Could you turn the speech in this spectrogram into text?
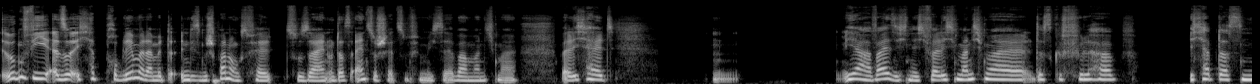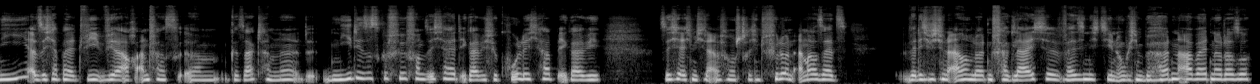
irgendwie, also ich habe Probleme damit, in diesem Spannungsfeld zu sein und das einzuschätzen für mich selber manchmal. Weil ich halt, ja, weiß ich nicht, weil ich manchmal das Gefühl habe, ich habe das nie, also ich habe halt, wie wir auch anfangs ähm, gesagt haben, ne, nie dieses Gefühl von Sicherheit, egal wie viel Kohle ich habe, egal wie sicher ich mich in Anführungsstrichen fühle. Und andererseits, wenn ich mich mit anderen Leuten vergleiche, weiß ich nicht, die in irgendwelchen Behörden arbeiten oder so,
